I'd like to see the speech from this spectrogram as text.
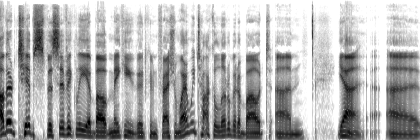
other tips specifically about making a good confession. Why don't we talk a little bit about um, yeah. Uh,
